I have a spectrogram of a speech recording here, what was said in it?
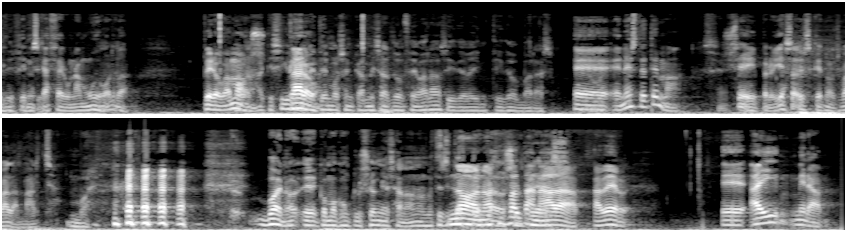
Es difícil. Tienes que hacer una muy gorda. Pero vamos, bueno, aquí sí que claro, nos metemos en camisas de 11 varas y de 22 varas. eh, en este tema, sí. pero ya sabes que nos va la marcha. Bueno, bueno eh, como conclusión esa, ¿no? No, No, no hace falta nada. A ver, eh, hay, mira,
